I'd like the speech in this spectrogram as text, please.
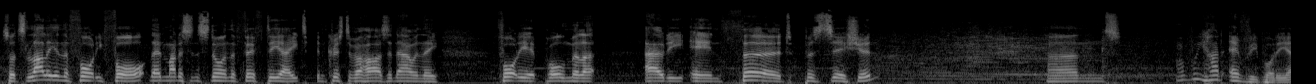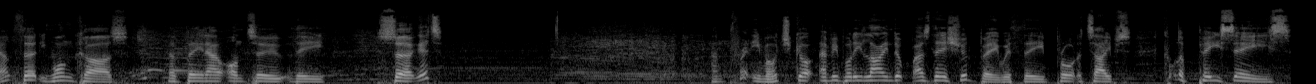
So it's Lally in the 44, then Madison Snow in the 58, and Christopher Haase now in the 48. Paul Miller Audi in third position. And have we had everybody out? 31 cars have been out onto the circuit. And pretty much got everybody lined up as they should be with the prototypes. A couple of PCs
